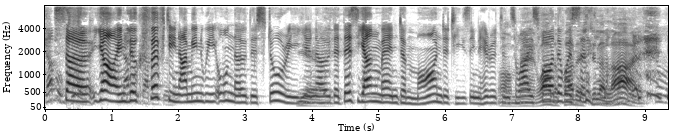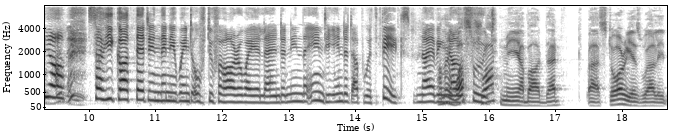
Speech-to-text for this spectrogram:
double So, good. yeah, in Double, Luke 15, I mean, we all know this story, you know, that this young man demanded his inheritance Oh, while man. his While father the was father is still alive. yeah. So he got that, and then he went off to far away a land, and in the end, he ended up with pigs, no I having mean, no what food. struck me about that uh, story as well it,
